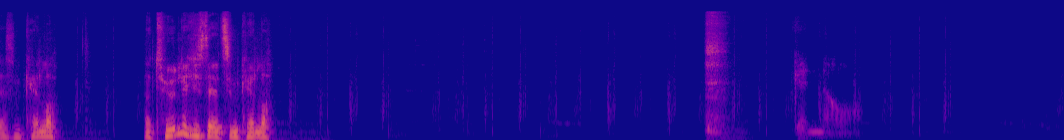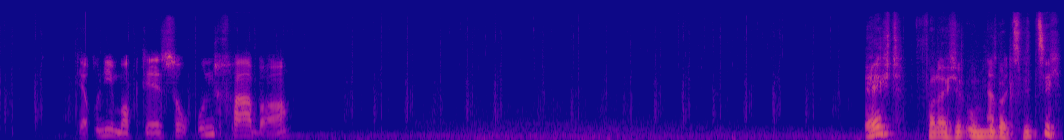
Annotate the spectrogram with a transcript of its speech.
Der ist im Keller. Natürlich ist der jetzt im Keller. Genau. Der Unimog, der ist so unfahrbar. Echt? Fand euch den Unmut ganz witzig?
